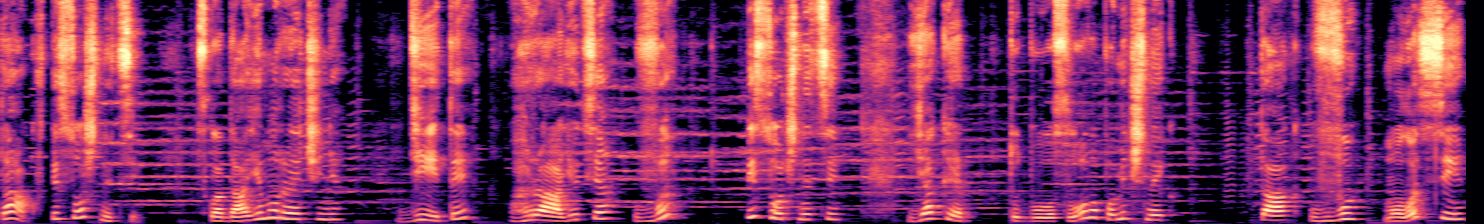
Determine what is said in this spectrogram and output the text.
Так, в пісочниці. Складаємо речення. Діти граються в пісочниці. Яке тут було слово помічник? Так, в молодці.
